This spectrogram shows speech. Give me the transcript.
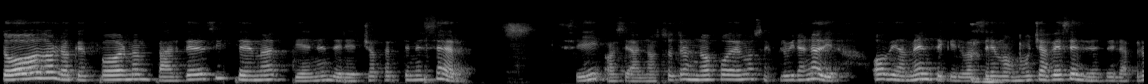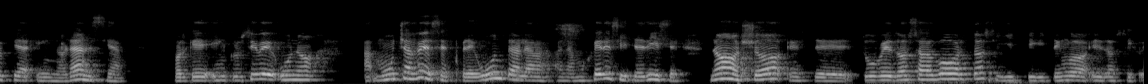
Todos los que forman parte del sistema tienen derecho a pertenecer. ¿Sí? O sea, nosotros no podemos excluir a nadie. Obviamente que lo hacemos muchas veces desde la propia ignorancia, porque inclusive uno muchas veces pregunta a, las mujeres y te dice, no, yo este, tuve dos abortos y, tengo dos hijos.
